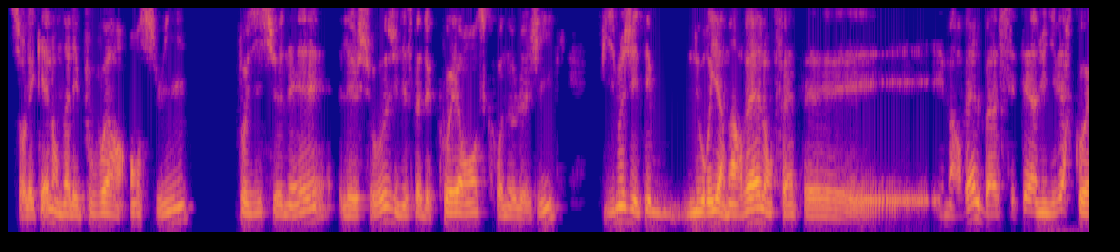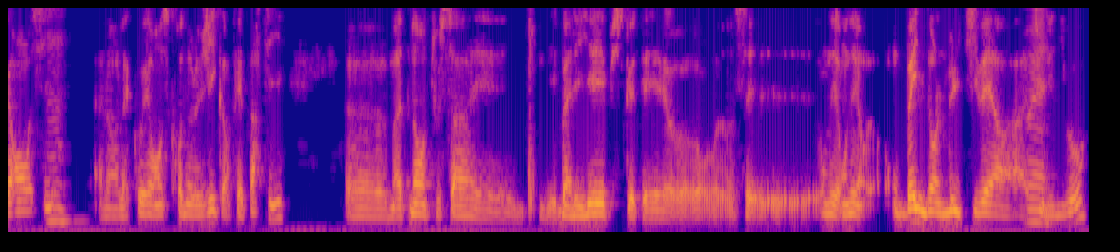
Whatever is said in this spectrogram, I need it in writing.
sur lequel on allait pouvoir ensuite positionner les choses, une espèce de cohérence chronologique. Puis moi, j'ai été nourri à Marvel en fait, et, Marvel, bah, c'était un univers cohérent aussi. Mm. Alors la cohérence chronologique en fait partie. Euh, maintenant, tout ça est, balayé puisque t'es, euh, on est, on est, on baigne dans le multivers à tous les niveaux.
